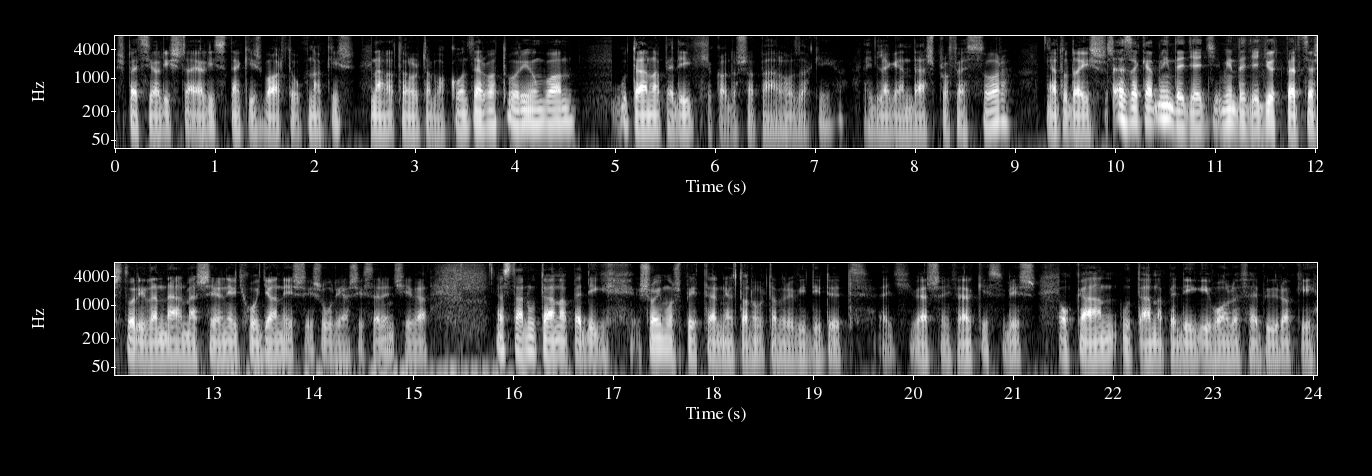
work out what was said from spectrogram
specialistája Lisztnek is, Bartóknak is. Nála tanultam a konzervatóriumban, utána pedig Kadosa Pálhoz, aki egy legendás professzor, Hát oda is. Ezeket mindegy egy, mindegy egy öt perces sztori lenne elmesélni, hogy hogyan, és, és óriási szerencsével aztán utána pedig Solymos Péternél tanultam rövid időt egy versenyfelkészülés okán, utána pedig Yvonne Lefebvre, aki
